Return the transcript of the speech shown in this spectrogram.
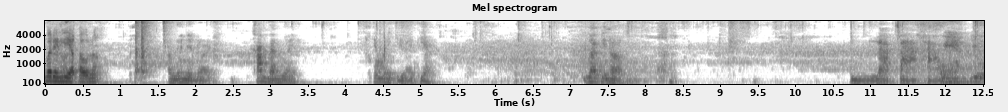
บ่ได้เรียกเอาเนาะเอาเนื้อหน่อยคำละหน่วยยังไม่ได้กินหลายเทียน่ากินหรอกอืมลาบปลาขาวแม่อยู่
